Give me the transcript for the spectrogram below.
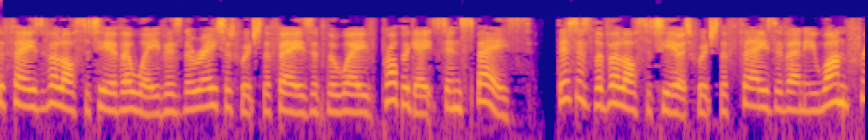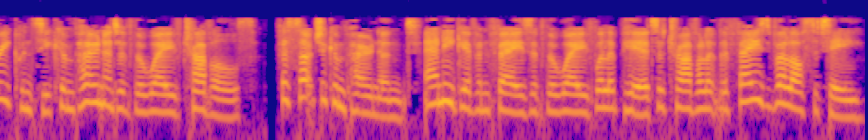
The phase velocity of a wave is the rate at which the phase of the wave propagates in space. This is the velocity at which the phase of any one frequency component of the wave travels. For such a component, any given phase of the wave will appear to travel at the phase velocity.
